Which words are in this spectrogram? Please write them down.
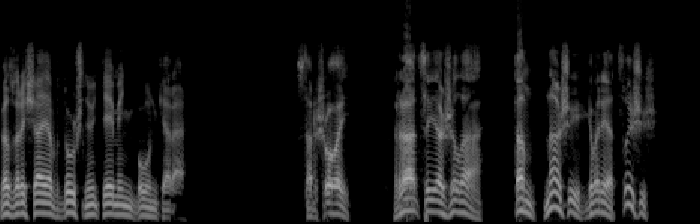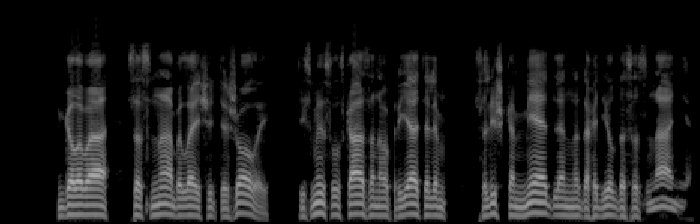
возвращая в душную темень бункера. — Старшой, рация жила. Там наши, говорят, слышишь? Голова сосна была еще тяжелой, и смысл сказанного приятелем слишком медленно доходил до сознания.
